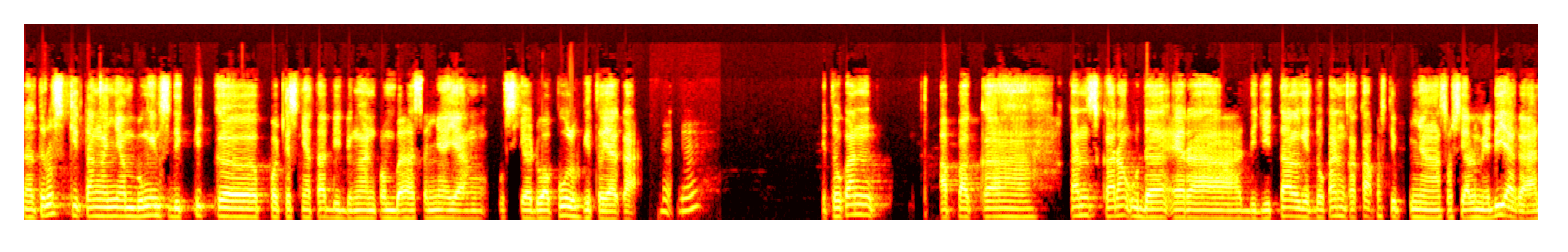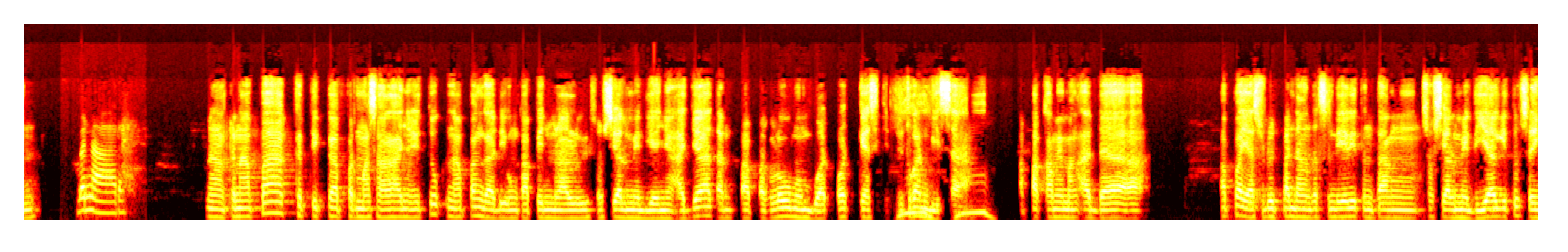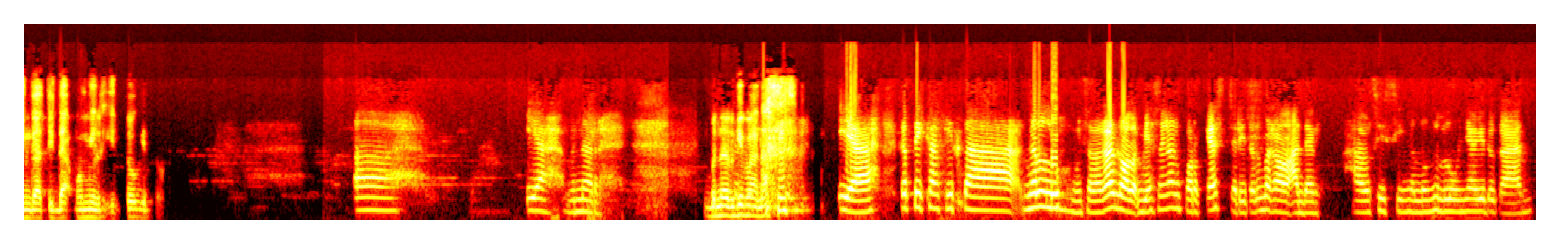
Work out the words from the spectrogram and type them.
Nah, terus kita nyambungin sedikit ke podcastnya tadi dengan pembahasannya yang usia 20 gitu ya, Kak. Mm-hmm. Itu kan apakah kan sekarang udah era digital gitu kan, Kakak pasti punya sosial media kan? Benar. Nah, kenapa ketika permasalahannya itu kenapa nggak diungkapin melalui sosial medianya aja tanpa perlu membuat podcast gitu? Itu kan bisa. Apakah memang ada apa ya sudut pandang tersendiri tentang sosial media gitu sehingga tidak memilih itu gitu? Uh, ya benar. Benar gimana? Iya, ketika kita ngeluh, misalkan kalau biasanya kan forecast cerita itu bakal ada hal sisi ngeluh-ngeluhnya gitu kan.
